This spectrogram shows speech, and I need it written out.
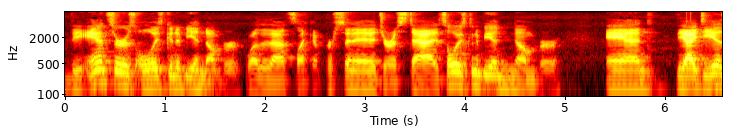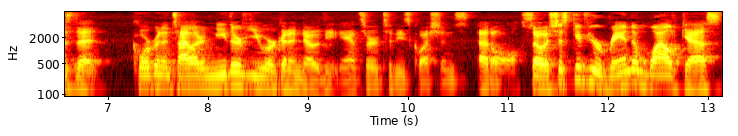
the answer is always going to be a number, whether that's like a percentage or a stat. It's always going to be a number. And the idea is that Corbin and Tyler, neither of you are going to know the answer to these questions at all. So it's just give your random wild guess,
